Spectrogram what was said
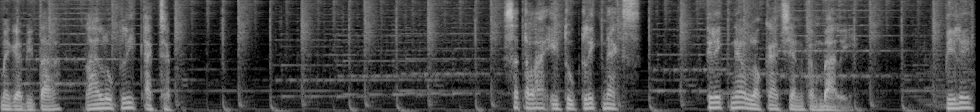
MB, lalu klik Accept. Setelah itu klik Next. Klik New Location kembali. Pilih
